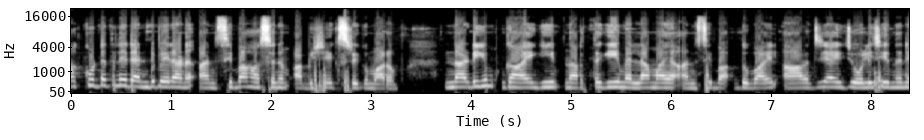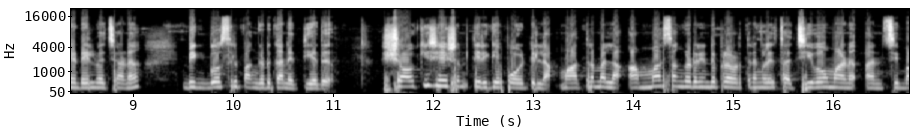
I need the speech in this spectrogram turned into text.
അക്കൂട്ടത്തിലെ രണ്ടുപേരാണ് അൻസിബ ഹസനും അഭിഷേക് ശ്രീകുമാറും. നടിയും ഗായികയും നർത്തകിയുമെല്ലാമായ അൻസിബ ദുബായിൽ ആർജിയായി ജോലി ചെയ്യുന്നതിനിടയിൽ വെച്ചാണ് ബിഗ് ബോസിൽ പങ്കെടുക്കാൻ എത്തിയത്. ഷോയ്ക്ക് ശേഷം തിരികെ പോയിട്ടില്ല. മാത്രമല്ല അമ്മ സംഘടനയുടെ പ്രവർത്തനങ്ങളിൽ സജീവവുമാണ് അൻസിബ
